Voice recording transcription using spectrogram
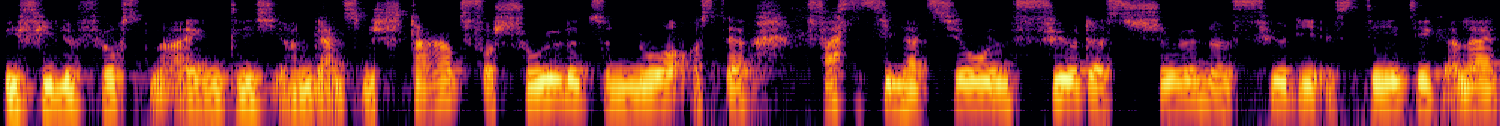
wie viele Fürsten eigentlich ihren ganzen Staat verschuldeten, nur aus der Faszination für das Schöne, für die Ästhetik allein.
